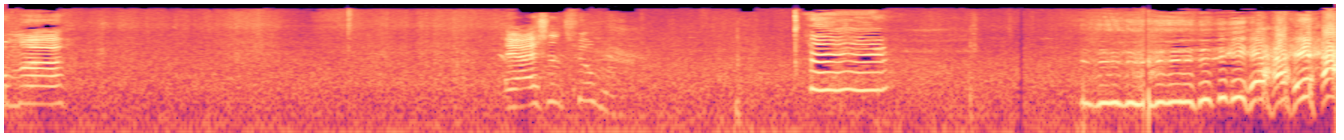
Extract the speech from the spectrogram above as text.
Filmen. En hij is aan het filmen. ja, ja.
